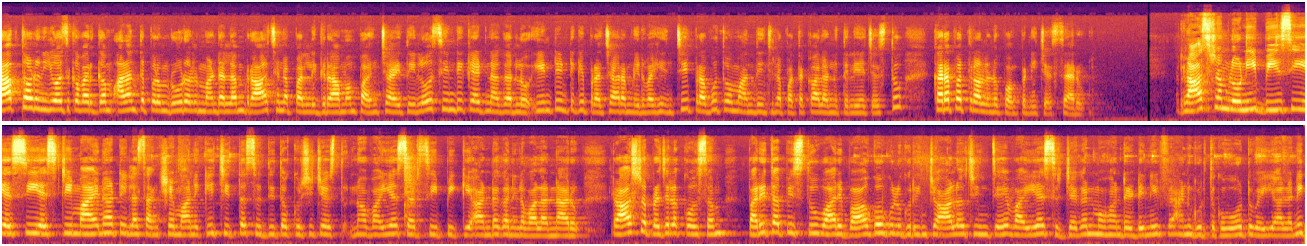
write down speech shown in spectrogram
రాప్తోడు నియోజకవర్గం అనంతపురం రూరల్ మండలం రాచనపల్లి గ్రామం పంచాయతీలో సిండికేట్ నగర్లో ఇంటింటికి ప్రచారం నిర్వహించి ప్రభుత్వం అందించిన పథకాలను తెలియజేస్తూ కరపత్రాలను పంపిణీ చేశారు. రాష్ట్రంలోని బీసీ ఎస్సీ ఎస్టీ మైనార్టీల సంక్షేమానికి చిత్తశుద్ధితో కృషి చేస్తున్న వైఎస్ఆర్సీపీకి అండగా నిలవాలన్నారు. రాష్ట్ర ప్రజల కోసం పరితపిస్తూ వారి బాగోగుల గురించి ఆలోచించే వైఎస్ జగన్మోహన్ రెడ్డిని ఫ్యాన్ గుర్తుకు ఓటు వేయాలని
